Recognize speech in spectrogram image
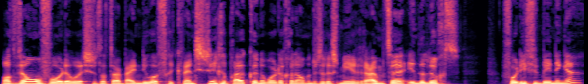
Wat wel een voordeel is, is dat daarbij nieuwe frequenties in gebruik kunnen worden genomen. Dus er is meer ruimte in de lucht voor die verbindingen.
